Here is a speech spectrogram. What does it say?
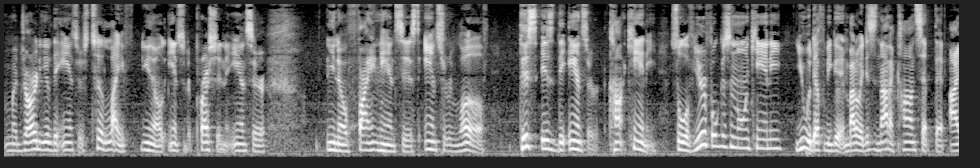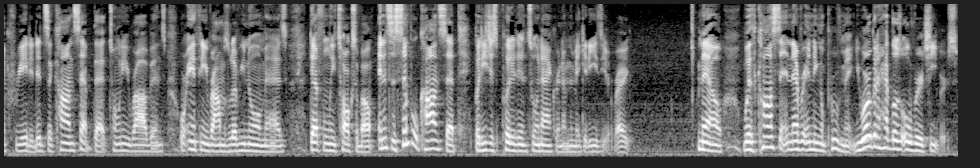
majority of the answers to life you know answer depression answer you know finances answer love this is the answer CANI. So if you're focusing on CANI you would definitely be good. And by the way this is not a concept that i created. It's a concept that tony robbins or anthony robbins whatever you know him as definitely talks about. And it's a simple concept but he just put it into an acronym to make it easier right? Now with constant and never ending improvement you are going to have those overachievers.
